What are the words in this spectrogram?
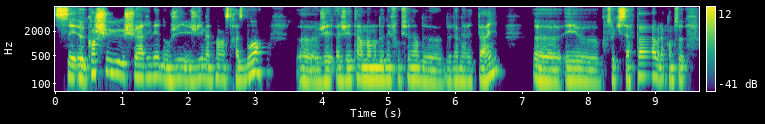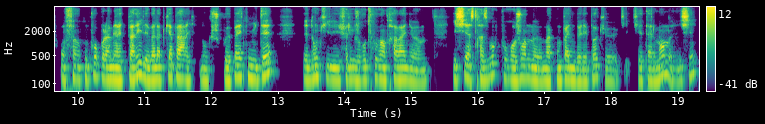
C'est euh, quand je suis, arrivé, donc je vis, maintenant à Strasbourg. Euh, j'ai été à un moment donné fonctionnaire de, la mairie de Paris. et pour ceux qui ne savent pas, voilà, quand on fait un concours pour la mairie de Paris, il est valable qu'à Paris. Donc je ne pouvais pas être muté. Et donc il, fallait que je retrouve un travail ici à Strasbourg pour rejoindre ma compagne de l'époque qui, est allemande ici.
